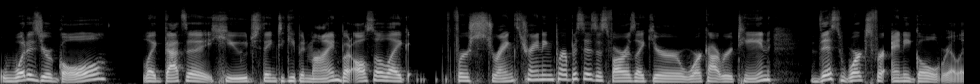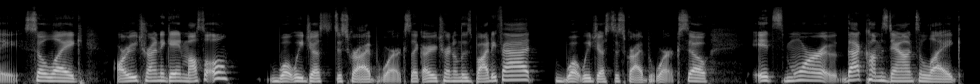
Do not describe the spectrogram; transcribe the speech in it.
what is your goal? Like, that's a huge thing to keep in mind. But also, like, for strength training purposes, as far as like your workout routine, this works for any goal really. So, like, are you trying to gain muscle? What we just described works. Like, are you trying to lose body fat? What we just described works. So, it's more that comes down to like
